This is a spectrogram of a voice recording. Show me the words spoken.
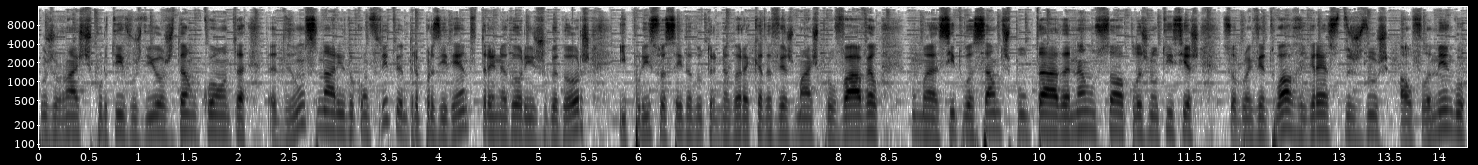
Os jornais desportivos de hoje dão conta eh, de um cenário de conflito entre presidente, treinador e jogadores e por isso a saída do treinador é cada vez mais provável. Uma situação disputada não só pelas notícias sobre o eventual regresso de Jesus ao Flamengo,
